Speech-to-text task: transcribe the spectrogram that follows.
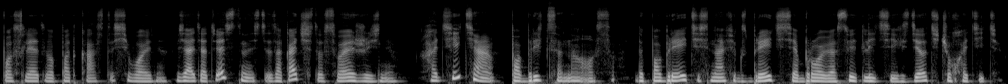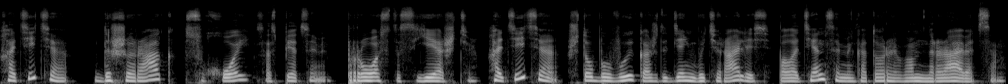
после этого подкаста сегодня взять ответственность за качество своей жизни. Хотите побриться на лысо? Да побрейтесь нафиг, сбрейте себе брови, осветлите их, сделайте, что хотите. Хотите доширак сухой со специями. Просто съешьте. Хотите, чтобы вы каждый день вытирались полотенцами, которые вам нравятся?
